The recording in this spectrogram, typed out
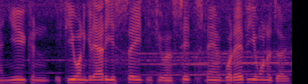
And you can, if you want to get out of your seat, if you want to sit, stand, whatever you want to do.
